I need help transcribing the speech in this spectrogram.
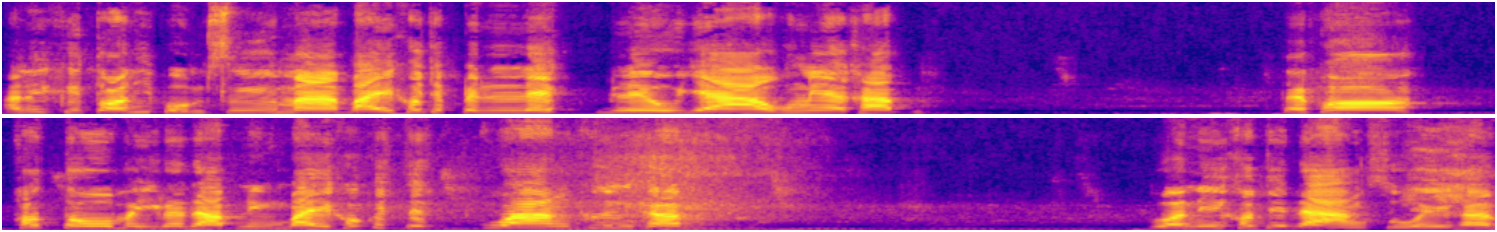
อันนี้คือตอนที่ผมซื้อมาใบเขาจะเป็นเล็กเร็วยาวพวกนี้ครับ แต่พอเขาโตมาอีกระดับหนึ่งใบเขาก็จะกว้างขึ้นครับ ตัวนี้เขาจะด่างสวยครับ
